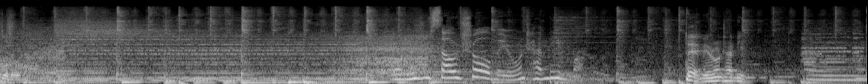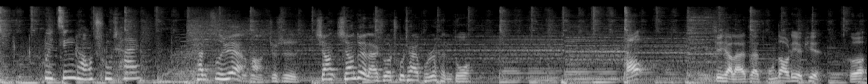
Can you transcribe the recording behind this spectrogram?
不留难。我们是销售美容产品吗？对，美容产品。嗯，会经常出差。看自愿哈，就是相相对来说出差不是很多。好。接下来在同道猎聘和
